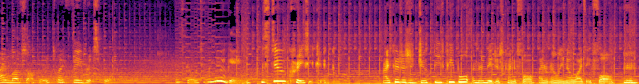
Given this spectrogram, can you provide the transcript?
I love soccer. It's my favorite sport. Let's go to a new game. Let's do Crazy Kick. I could just juke these people and then they just kind of fall. I don't really know why they fall.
